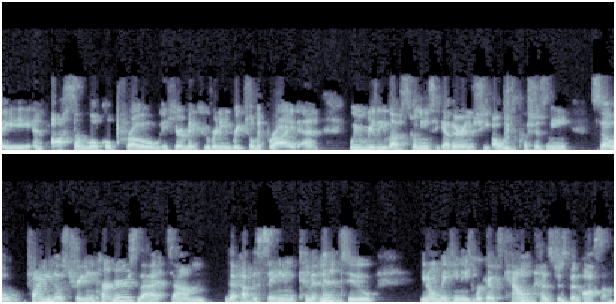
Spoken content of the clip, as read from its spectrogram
a an awesome local pro here in Vancouver named Rachel McBride, and we really love swimming together. And she always pushes me. So finding those training partners that um, that have the same commitment to you know, making these workouts count has just been awesome.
